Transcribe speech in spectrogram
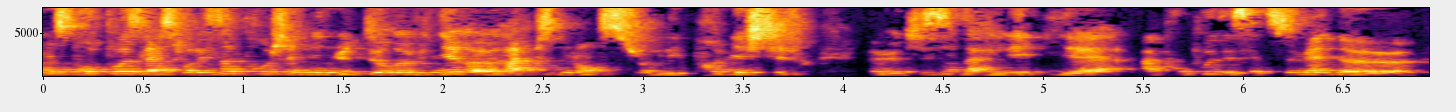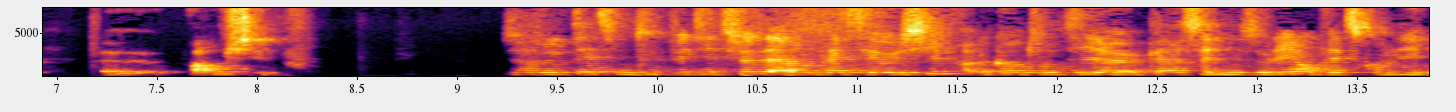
on se propose là sur les cinq prochaines minutes de revenir rapidement sur les premiers chiffres qui sont arrivés hier à propos de cette semaine Croix-Rouge chez vous. J'ajoute peut-être une toute petite chose avant de passer aux chiffres. Quand on dit euh, personnes isolées, en fait, ce qu'on est,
